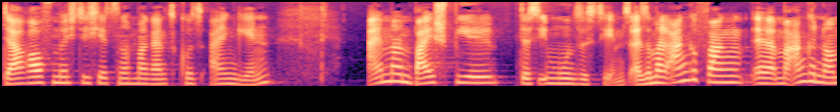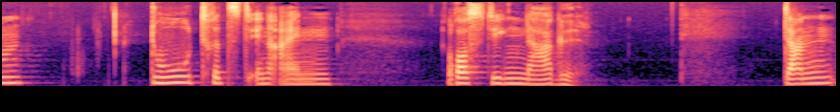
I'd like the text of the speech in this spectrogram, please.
darauf möchte ich jetzt noch mal ganz kurz eingehen. Einmal ein Beispiel des Immunsystems. Also mal angefangen, äh, mal angenommen, du trittst in einen rostigen Nagel. Dann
